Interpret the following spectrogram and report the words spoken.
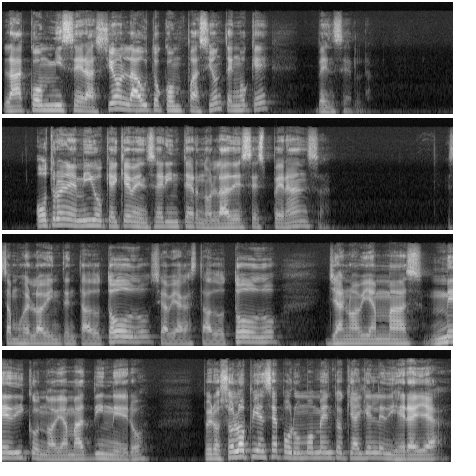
La conmiseración, la autocompasión, tengo que vencerla. Otro enemigo que hay que vencer interno, la desesperanza. Esta mujer lo había intentado todo, se había gastado todo, ya no había más médicos, no había más dinero, pero solo piense por un momento que alguien le dijera a ella,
